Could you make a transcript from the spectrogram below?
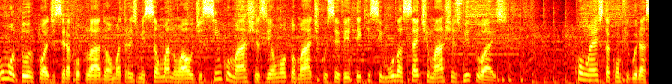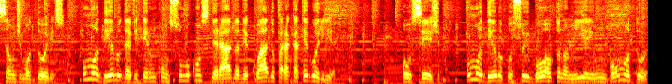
O motor pode ser acoplado a uma transmissão manual de 5 marchas e a um automático CVT que simula 7 marchas virtuais. Com esta configuração de motores, o modelo deve ter um consumo considerado adequado para a categoria. Ou seja, o modelo possui boa autonomia e um bom motor.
